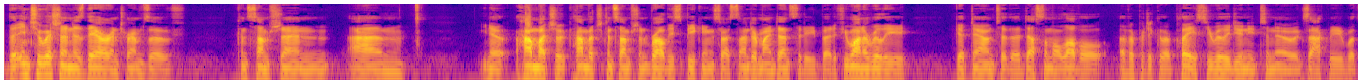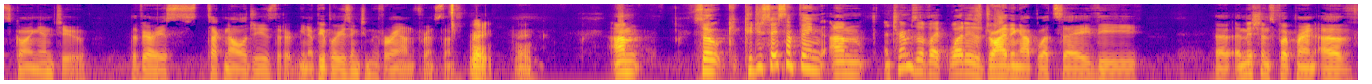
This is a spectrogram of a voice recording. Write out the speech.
the intuition is there in terms of consumption, um, you know how much how much consumption, broadly speaking, starts to undermine density. But if you want to really get down to the decimal level of a particular place, you really do need to know exactly what's going into the various technologies that are you know people are using to move around, for instance. Right. Right. Um. So, c- could you say something um in terms of like what is driving up, let's say, the uh, emissions footprint of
